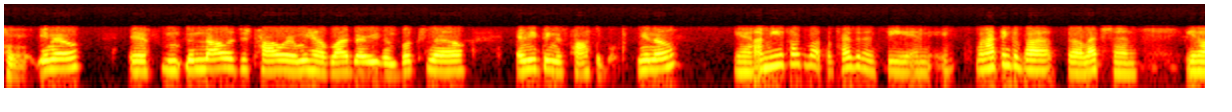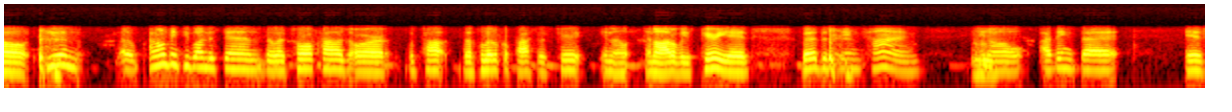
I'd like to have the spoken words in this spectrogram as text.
can't. You know, if the knowledge is power and we have libraries and books now, anything is possible. You know. Yeah, I mean, you talked about the presidency, and if, when I think about the election, you know, even I don't think people understand the electoral college or the po- the political process period you know, in a lot of ways period, but at the same time, you mm-hmm. know, I think that if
